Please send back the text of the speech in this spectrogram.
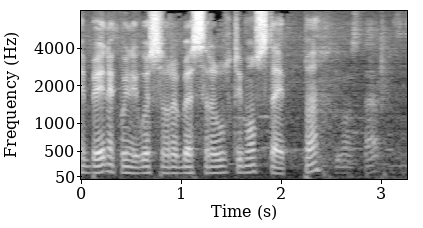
Ebbene, quindi questo dovrebbe essere l'ultimo step. Ultimo step, sì.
